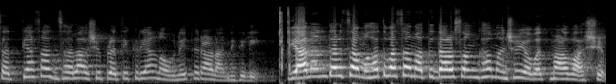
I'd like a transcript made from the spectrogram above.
सत्यासात झाला अशी प्रतिक्रिया नवनीत राणांनी दिली. यानंतरचा महत्त्वाचा मतदारसंघ म्हणजे यवतमाळ वाशिम.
